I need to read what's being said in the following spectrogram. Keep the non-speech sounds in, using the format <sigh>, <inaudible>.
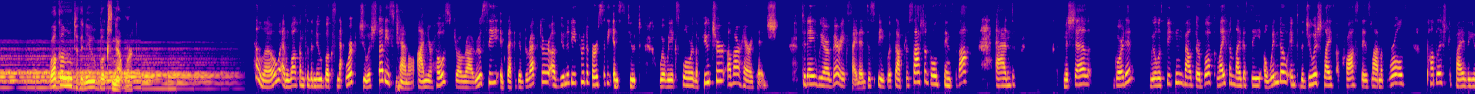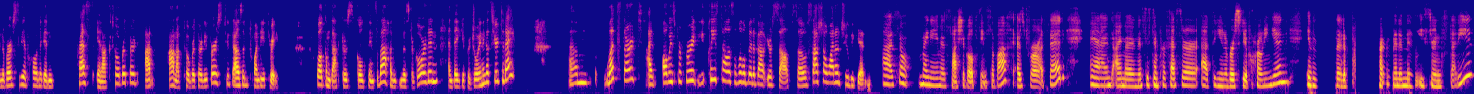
Welcome to the New Books Network. Hello, and welcome to the New Books Network Jewish Studies channel. I'm your host, Drora Arussy, Executive Director of Unity Through Diversity Institute, where we explore the future of our heritage. Today, we are very excited to speak with Dr. Sasha Goldstein Sabbah and Michelle Gordon. We will be speaking about their book, Life and Legacy A Window into the Jewish Life Across the Islamic World, published by the University of Groningen Press in October 3rd, on, on October 31st, 2023. Welcome, Drs. Goldstein Sabbah and Mr. Gordon, and thank you for joining us here today. Um, let's start. I always prefer it. You, please tell us a little bit about yourself. So, Sasha, why don't you begin? Uh, so, my name is Sasha Goldstein Sabbah, as Drora said, and I'm an assistant professor at the University of Groningen in the Department Department of Middle Eastern Studies,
